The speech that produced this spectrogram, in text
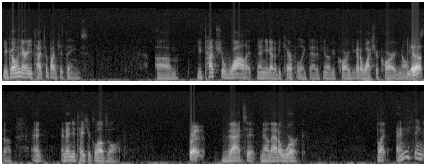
You go in there, you touch a bunch of things. Um, you touch your wallet, and you got to be careful like that. If you don't have your card, you got to wash your card and all that stuff. And and then you take your gloves off. Right. That's it. Now that'll work. But anything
